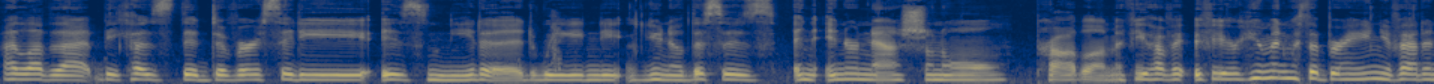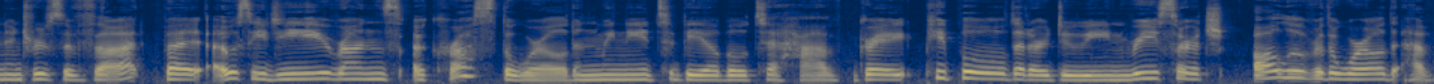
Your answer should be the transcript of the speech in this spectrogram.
I love that because the diversity is needed. We need, you know, this is an international problem. If you have a, if you're a human with a brain, you've had an intrusive thought, but OCD runs across the world and we need to be able to have great people that are doing research all over the world that have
